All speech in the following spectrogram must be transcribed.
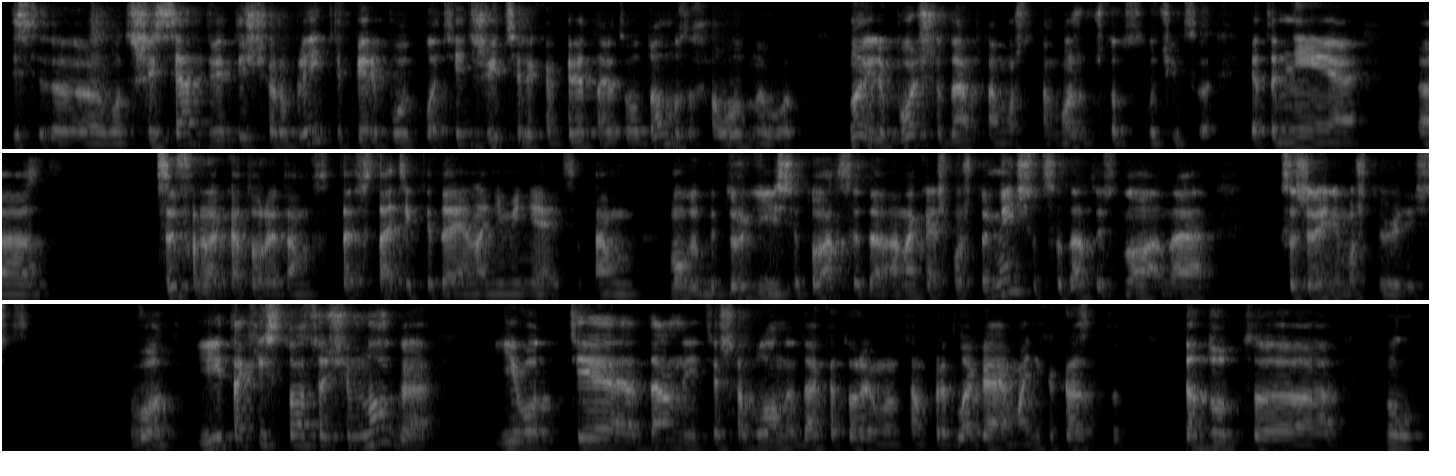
Э, вот 62 тысячи рублей теперь будут платить жители конкретно этого дома за холодную воду. Ну или больше, да, потому что там может что-то случиться. Это не э, цифра, которая там в статике, да, и она не меняется. Там могут быть другие ситуации, да, она, конечно, может уменьшиться, да, то есть, но она, к сожалению, может увеличиться. Вот. И таких ситуаций очень много. И вот те данные, те шаблоны, да, которые мы там предлагаем, они как раз дадут э, ну,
